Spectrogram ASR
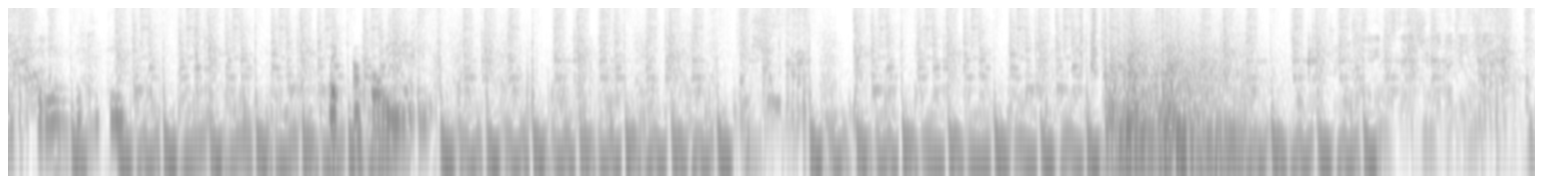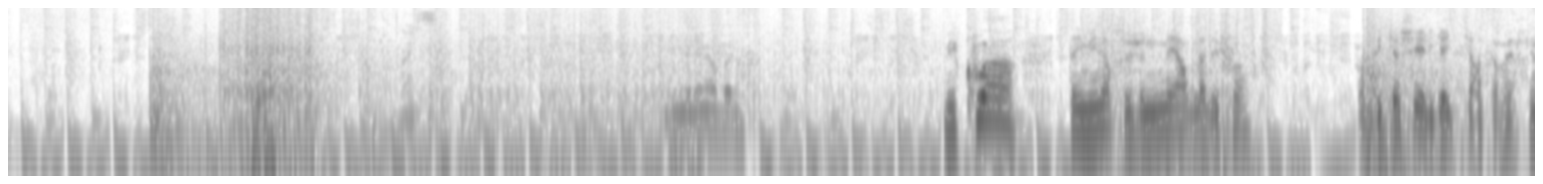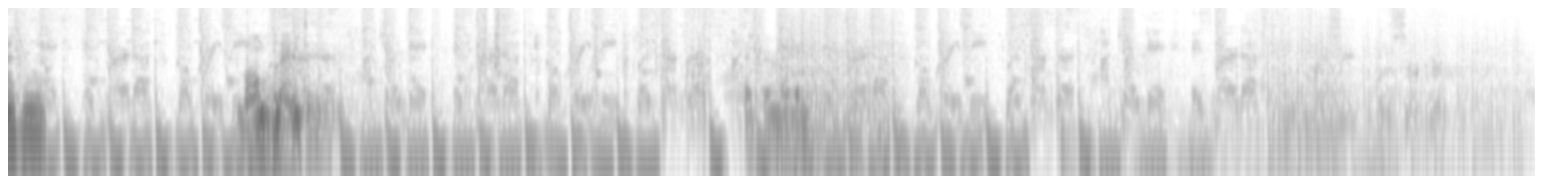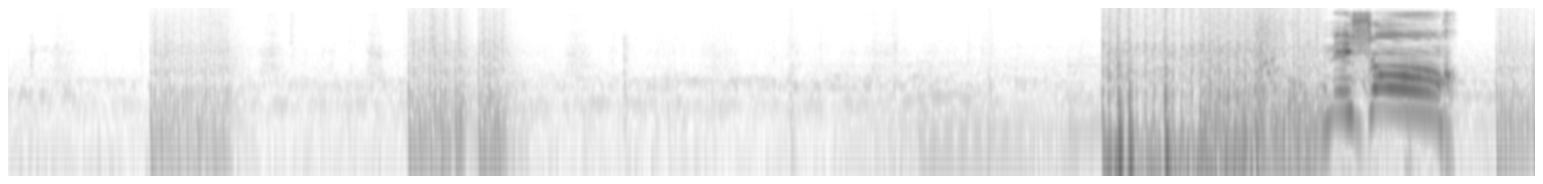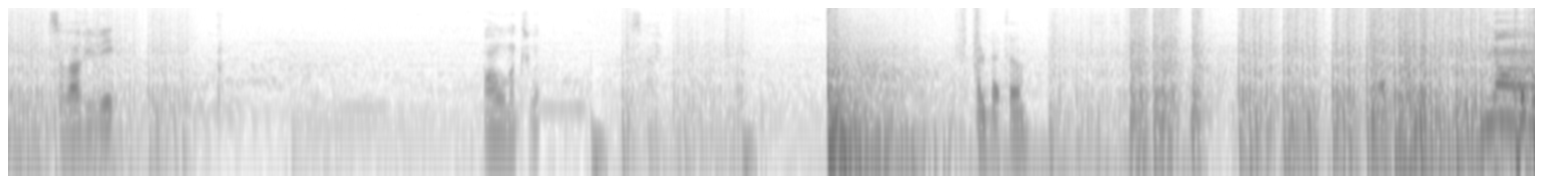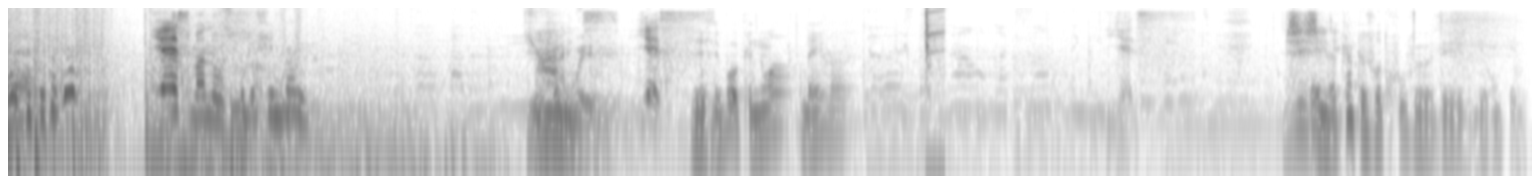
La télé a quitté. Ouais, un for win. Nice. Il met les meilleures balles. Mais quoi? Putain, il m'énerve ce jeu de merde là des fois. Genre c'est caché et les gars ils tirent à travers 15 minutes. Bomb planted. Ouais, genre Ça va arriver. En haut, Max, ouais. Ça arrive. Ah, le bâtard. Non tête Yes, Manos You win. Yes C'est beau avec le noir derrière Il y a plein que je retrouve euh, des, des rankings.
